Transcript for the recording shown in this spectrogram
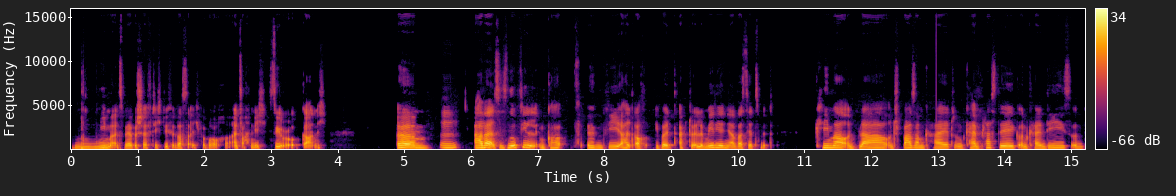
niemals mehr beschäftigt, wie viel Wasser ich verbrauche. Einfach nicht. Zero, gar nicht. Ähm, mhm. Aber es ist so viel im Kopf, irgendwie halt auch über aktuelle Medien, ja, was jetzt mit Klima und bla und Sparsamkeit und kein Plastik und kein dies und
